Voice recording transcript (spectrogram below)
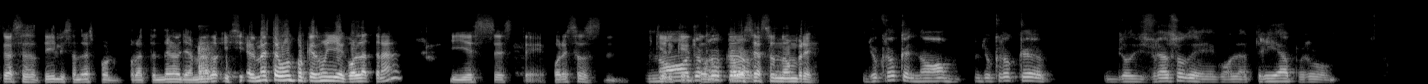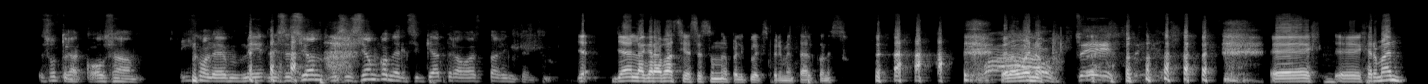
gracias a ti, Luis Andrés, por, por atender el llamado. Y sí, el maestro Bund, porque es muy ególatra, y es este, por eso no, que, yo todo, creo que sea su nombre. Yo creo que no, yo creo que lo disfrazo de golatría, pero es otra cosa. Híjole, mi, sesión, mi sesión con el psiquiatra va a estar intensa. Ya, ya la grabas y haces una película experimental con eso. pero bueno. Sí. eh, eh, Germán,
